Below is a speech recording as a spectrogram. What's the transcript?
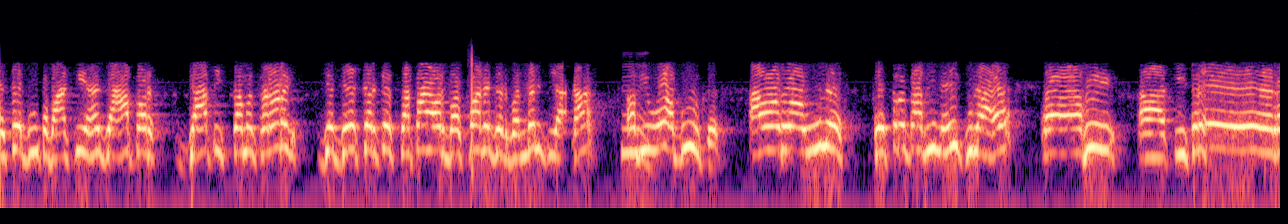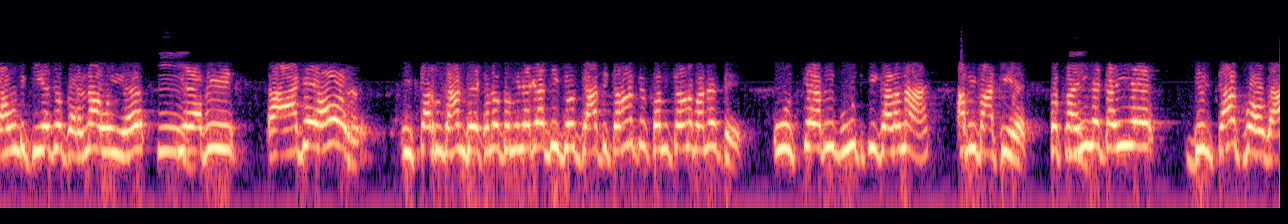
ऐसे बूथ बाकी हैं जहाँ पर जाति समीकरण जो देख करके सपा और बसपा ने गठबंधन किया था अभी वो बूथ और उन क्षेत्रों का अभी नहीं खुला है। अभी तीसरे राउंड की जो गणना हुई है ये अभी आगे और इसका रुझान देखने को मिलेगा कि जो जातिकरण के समीकरण बने थे उसके अभी बूथ की गणना अभी बाकी है। तो कहीं न कहीं ये दिलचस्प होगा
